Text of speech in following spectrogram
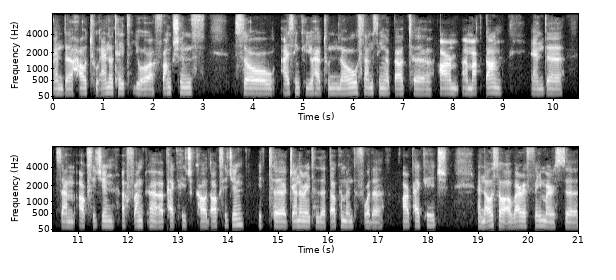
and uh, how to annotate your functions. So I think you have to know something about uh, R Markdown and some roxygen, a, fun a package called roxygen it uh, generated the document for the R package and also a very famous uh,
